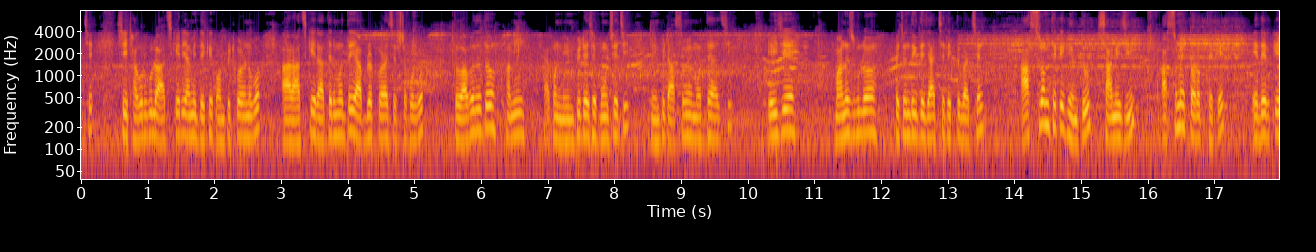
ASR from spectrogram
আছে, সেই ঠাকুরগুলো আজকেরই আমি দেখে কমপ্লিট করে নেব। আর আজকে রাতের মধ্যেই আপলোড করার চেষ্টা করব। তো আপাতত আমি এখন নিমপিট এসে পৌঁছেছি, নিমপিট আশ্রমের মধ্যে আছি। এই যে মানুষগুলো পেছন দিক দিয়ে যাচ্ছে, দেখতে পাচ্ছেন। আশ্রম থেকে কিন্তু স্বামীজি, আশ্রমের তরফ থেকে এদেরকে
